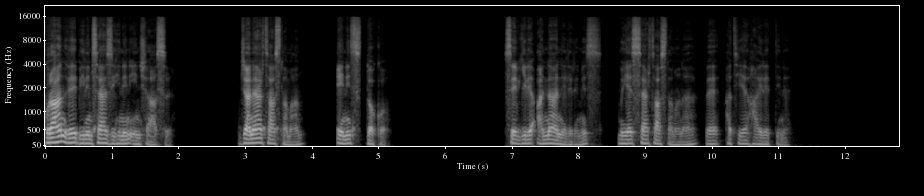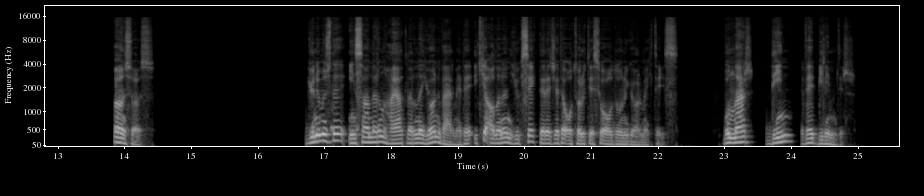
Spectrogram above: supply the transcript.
Kur'an ve Bilimsel Zihnin İnşası Caner Taslaman, Enis Doko Sevgili anneannelerimiz Müyesser Taslaman'a ve Hatiye Hayrettin'e Ön Söz Günümüzde insanların hayatlarına yön vermede iki alanın yüksek derecede otoritesi olduğunu görmekteyiz. Bunlar din ve bilimdir.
